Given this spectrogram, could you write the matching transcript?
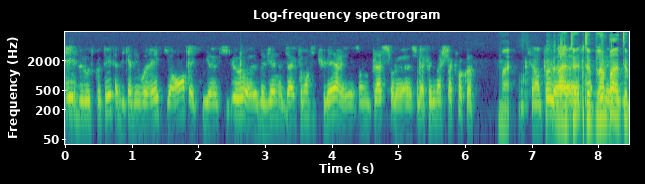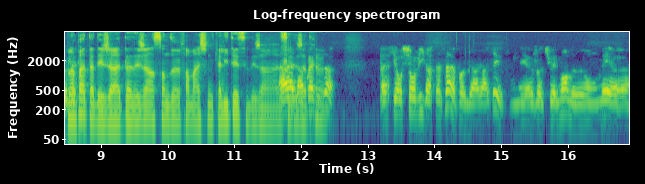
et de l'autre côté, tu as des Kadewere qui rentrent et qui, euh, qui eux, euh, deviennent directement titulaires et ont une place sur, le, sur la feuille de match chaque fois, quoi. Ouais. Donc c'est un peu le. Bah, te, te plains pas, te plains pas. T'as déjà, t'as déjà un centre de formation de qualité. C'est déjà, Ah, c'est bah déjà après, très c'est ça. Bah, si on survit grâce à ça, il faut le dire la vérité. On est euh, actuellement, on est, euh,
